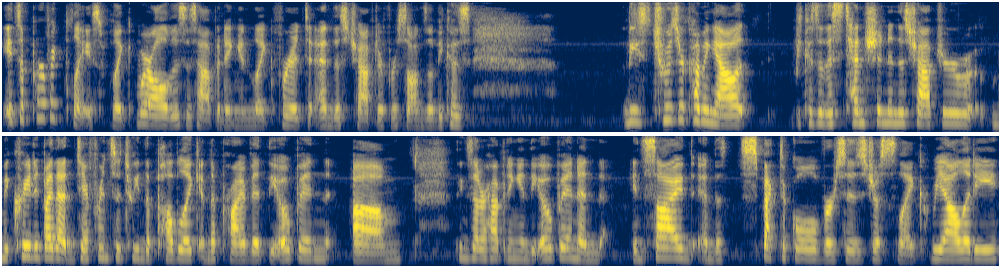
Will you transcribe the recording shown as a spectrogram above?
it's a perfect place like where all this is happening and like for it to end this chapter for Sansa because these truths are coming out because of this tension in this chapter created by that difference between the public and the private the open um things that are happening in the open and inside and the spectacle versus just like reality.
